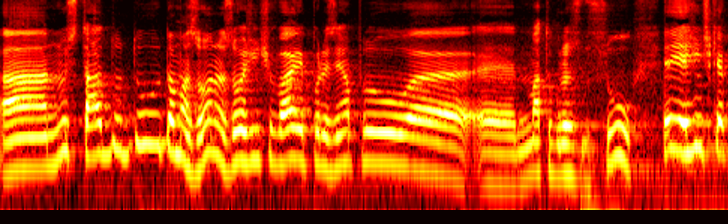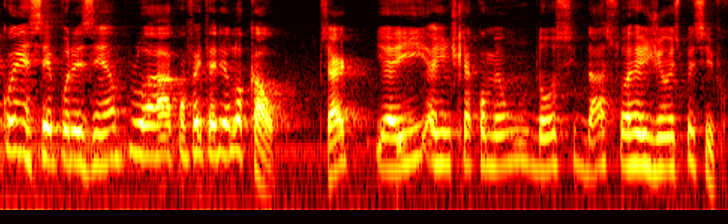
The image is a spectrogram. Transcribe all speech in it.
ah, no estado do, do Amazonas, ou a gente vai, por exemplo, ah, eh, no Mato Grosso do Sul. E aí a gente quer conhecer, por exemplo, a confeitaria local. Certo? E aí a gente quer comer um doce da sua região específica.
